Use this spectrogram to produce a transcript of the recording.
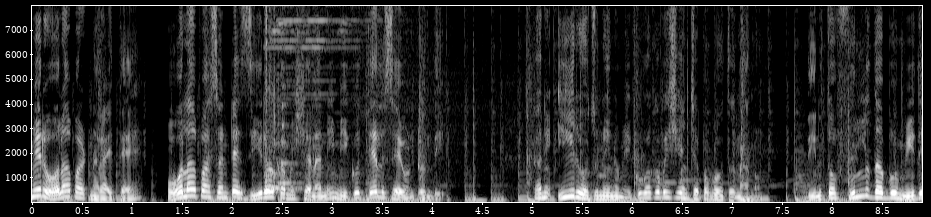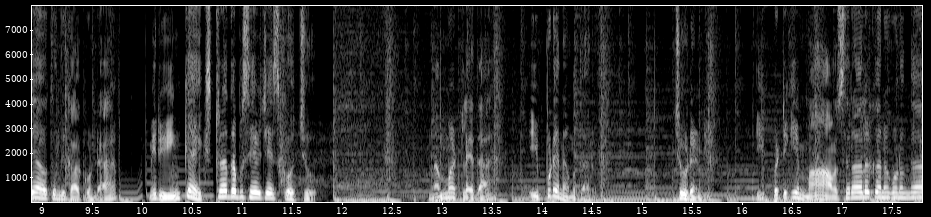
మీరు ఓలా పార్ట్నర్ అయితే ఓలా పాస్ అంటే జీరో కమిషన్ అని మీకు తెలిసే ఉంటుంది. కానీ ఈ రోజు నేను మీకు ఒక విషయం చెప్పబోతున్నాను. దీనితో ఫుల్ డబ్బు మీదే అవుతుంది కాకుండా మీరు ఇంకా ఎక్స్ట్రా డబ్బు సేవ్ చేసుకోవచ్చు. నమ్మట్లేదా? ఇప్పుడే నమ్ముతారు. చూడండి ఇప్పటికీ మా అవసరాలకు అనుగుణంగా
